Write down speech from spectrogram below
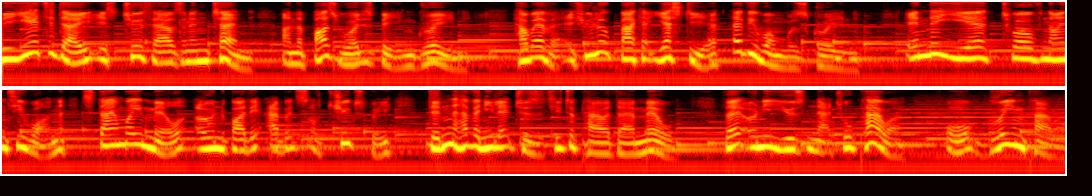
The year today is 2010 and the buzzword is being green. However, if you look back at yesteryear, everyone was green. In the year 1291, Stanway Mill, owned by the abbots of Tewkesbury, didn't have any electricity to power their mill. They only used natural power, or green power.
